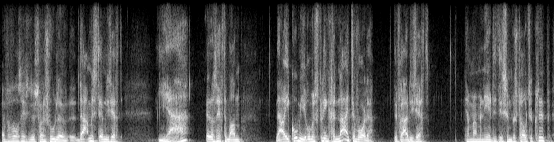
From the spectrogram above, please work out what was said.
En vervolgens is er dus zo'n zwoele eh, damesstem die zegt... Ja? En dan zegt de man... Nou, ik kom hier om eens flink genaaid te worden. De vrouw die zegt... Ja, maar meneer, dit is een besloten club.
